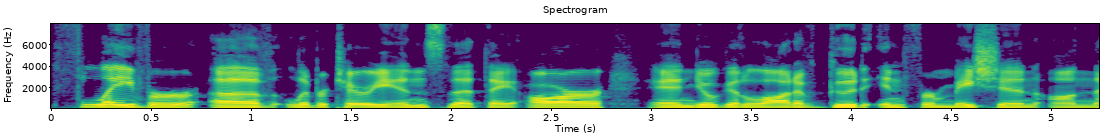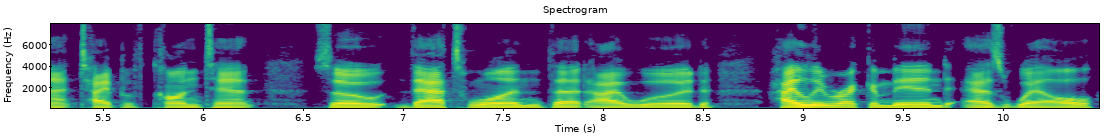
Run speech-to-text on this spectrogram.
flavor of libertarians that they are, and you'll get a lot of good information on that type of content. So that's one that I would highly recommend as well.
